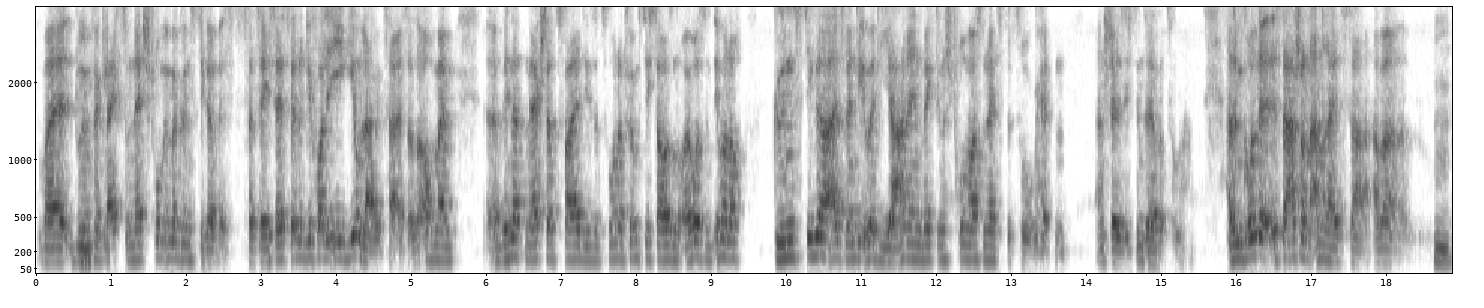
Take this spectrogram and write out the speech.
Weil du mhm. im Vergleich zum Netzstrom immer günstiger bist. Tatsächlich, selbst wenn du die volle EEG-Umlage zahlst. Also auch in meinem äh, Behindertenwerkstattsfall, diese 250.000 Euro sind immer noch günstiger, als wenn die über die Jahre hinweg den Strom aus dem Netz bezogen hätten, anstelle sich den selber zu machen. Also im Grunde ist da schon ein Anreiz da. Aber mhm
